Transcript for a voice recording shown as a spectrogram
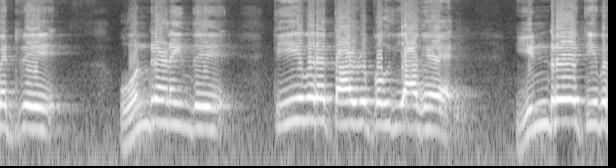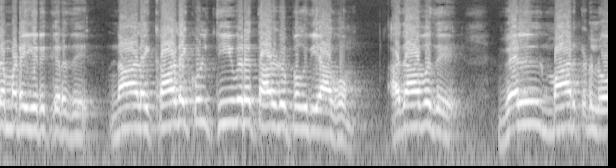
பெற்று ஒன்றிணைந்து தீவிர தாழ்வு பகுதியாக இன்றே தீவிரமடைய இருக்கிறது. நாளை காலைக்குள் தீவிர தாழ்வு பகுதியாகும். அதாவது வெல் மார்க்கெட் லோ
